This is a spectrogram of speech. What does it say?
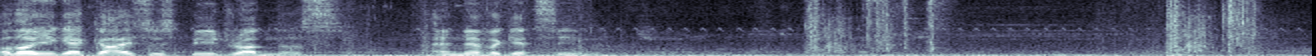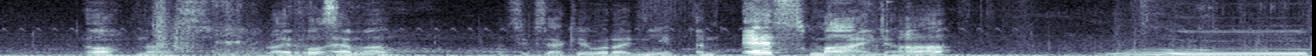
Although you get guys who speedrun this and never get seen. Oh, nice. Rifle uh, ammo. That's exactly what I need. An S-mine, huh? Ooh.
